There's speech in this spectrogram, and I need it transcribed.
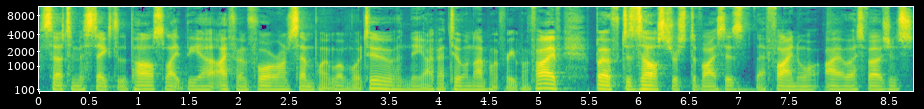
certain mistakes of the past, like the uh, iPhone 4 on 7.1.2 and the iPad 2 on 9.3.5. Both disastrous devices. They're final iOS versions.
